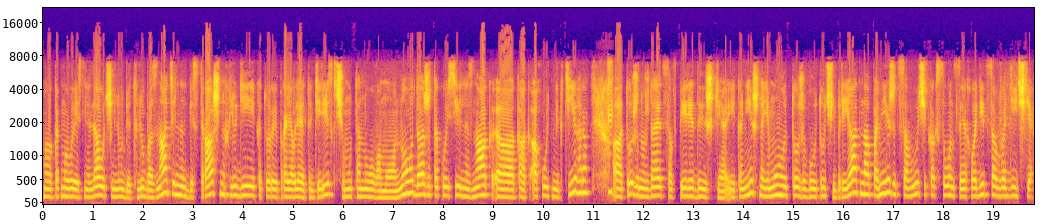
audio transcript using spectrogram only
а, как мы выяснили, да, очень любят любознательных, бесстрашных людей, которые проявляют интерес к чему-то новому. Но даже такой сильный знак, а, как охотник-тигр, тоже нуждается в передышке. И, конечно, ему тоже будет очень приятно понежиться в лучиках солнца и охладиться в водичке.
